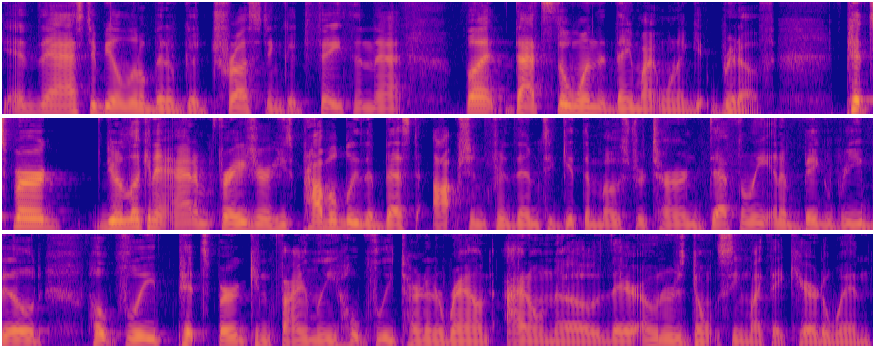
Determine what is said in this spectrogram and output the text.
There has to be a little bit of good trust and good faith in that but that's the one that they might want to get rid of. Pittsburgh, you're looking at Adam Frazier. He's probably the best option for them to get the most return. Definitely in a big rebuild. Hopefully, Pittsburgh can finally, hopefully, turn it around. I don't know. Their owners don't seem like they care to win.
